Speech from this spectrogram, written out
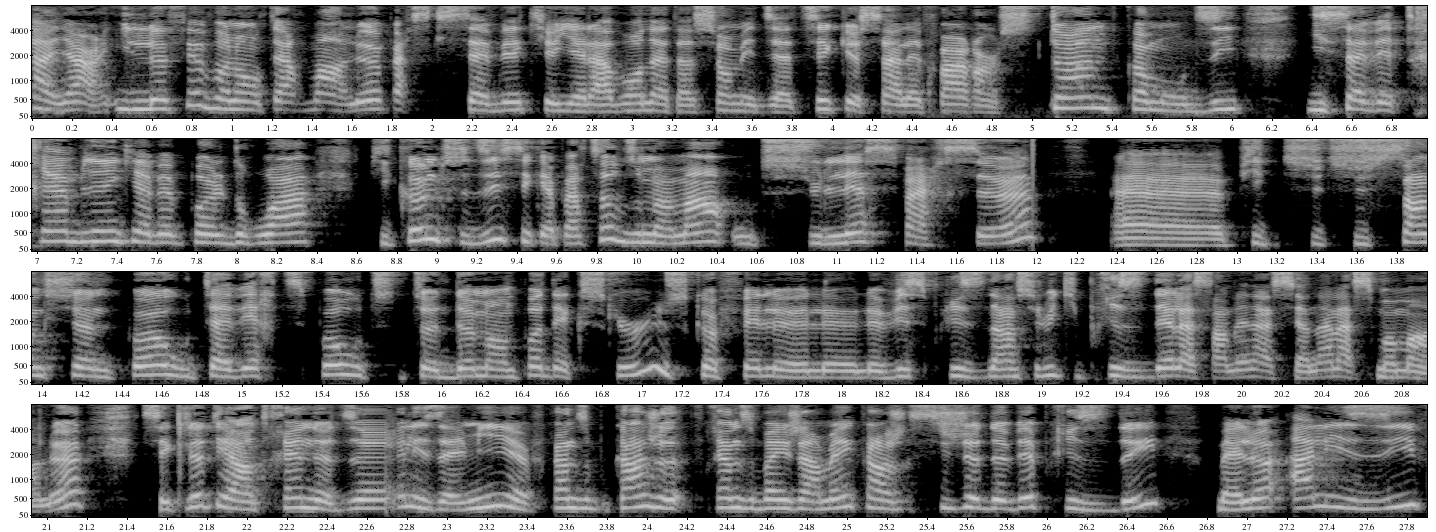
faire ailleurs. Il le fait volontairement là parce qu'il savait qu'il y allait avoir d'attention médiatique, que ça allait faire un stunt, comme on dit. Il savait très bien qu'il avait pas le droit. Puis comme tu dis, c'est qu'à partir du moment où tu laisses faire ça, euh, puis tu, tu sanctionnes pas ou t'avertis pas ou tu te demandes pas d'excuses, qu'a fait le, le, vice-président, celui qui présidait l'Assemblée nationale à ce moment-là, c'est que là, tu es en train de dire, les amis, Franz, quand je, Franz Benjamin, quand si je devais présider, mais là, allez-y,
